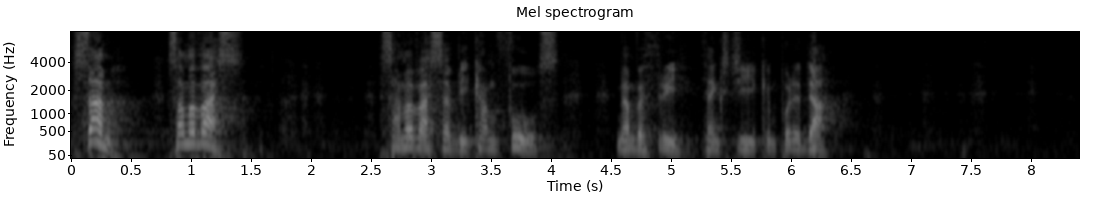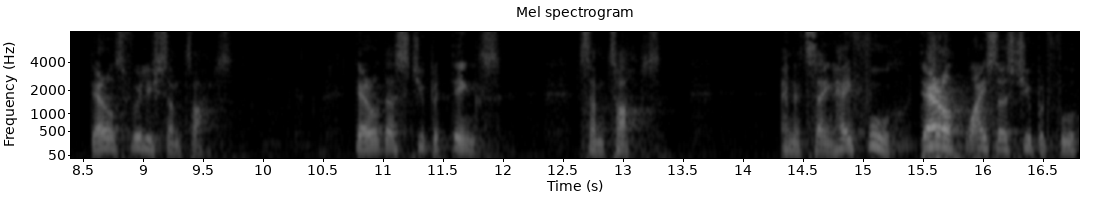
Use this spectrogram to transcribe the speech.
some, some of us, some of us have become fools. Number three, thanks, G, you can put it down. Daryl's foolish sometimes. Daryl does stupid things sometimes. And it's saying, hey, fool, Daryl, why so stupid, fool?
